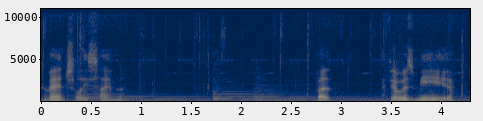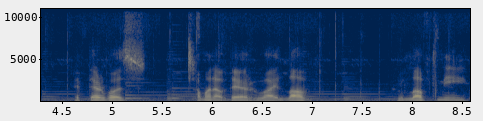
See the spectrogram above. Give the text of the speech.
eventually, Simon. If it was me, if if there was someone out there who I loved, who loved me,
